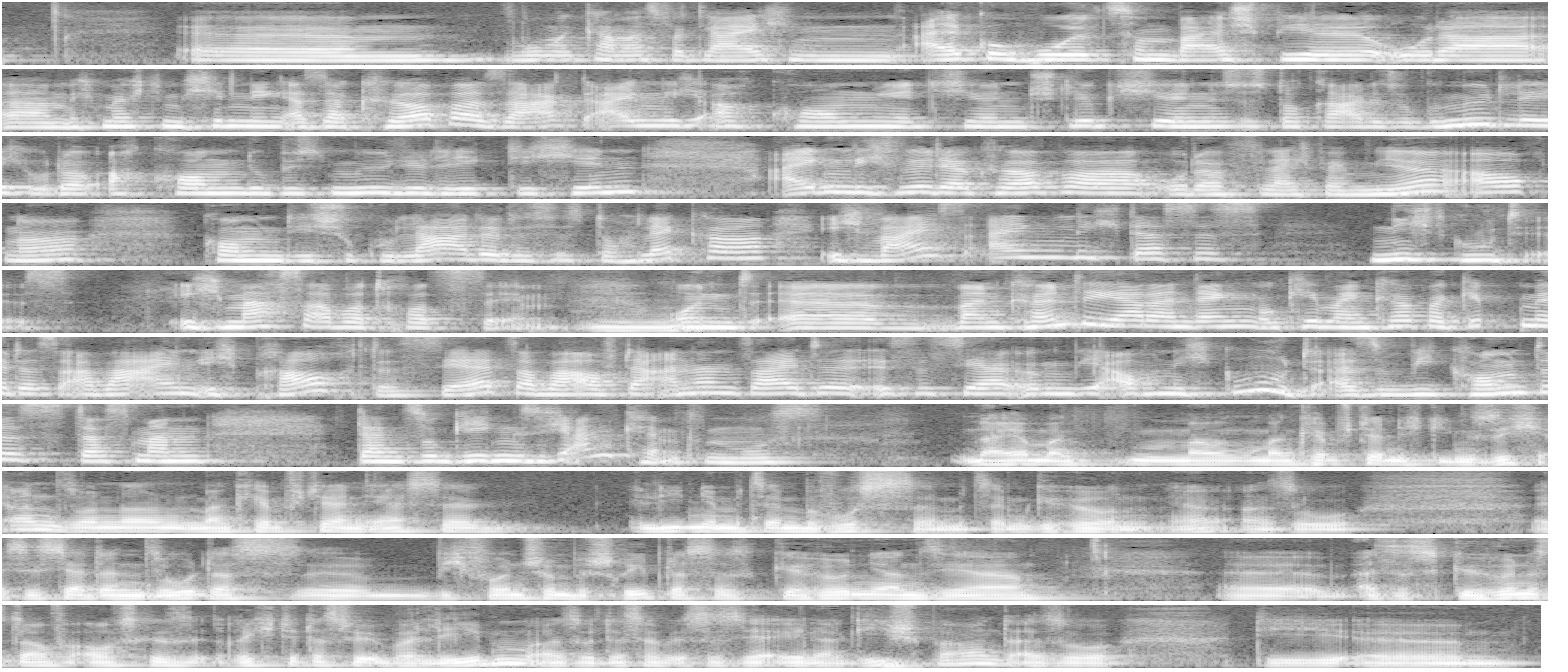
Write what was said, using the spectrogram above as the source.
ähm, womit kann man es vergleichen? Alkohol zum Beispiel oder ähm, ich möchte mich hinlegen. Also der Körper sagt eigentlich, ach komm, jetzt hier ein Schlückchen, es ist doch gerade so gemütlich oder ach komm, du bist müde, leg dich hin. Eigentlich will der Körper oder vielleicht bei mir auch, ne, komm, die Schokolade, das ist doch lecker. Ich weiß eigentlich, dass es nicht gut ist. Ich mache es aber trotzdem. Mhm. Und äh, man könnte ja dann denken, okay, mein Körper gibt mir das aber ein, ich brauche das jetzt. Aber auf der anderen Seite ist es ja irgendwie auch nicht gut. Also wie kommt es, dass man dann so gegen sich ankämpfen muss? Naja, man, man, man kämpft ja nicht gegen sich an, sondern man kämpft ja in erster Linie mit seinem Bewusstsein, mit seinem Gehirn. Ja? Also es ist ja dann so, dass, äh, wie ich vorhin schon beschrieb, dass das Gehirn ja ein sehr also das Gehirn ist darauf ausgerichtet, dass wir überleben. Also deshalb ist es sehr energiesparend. Also die ähm,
